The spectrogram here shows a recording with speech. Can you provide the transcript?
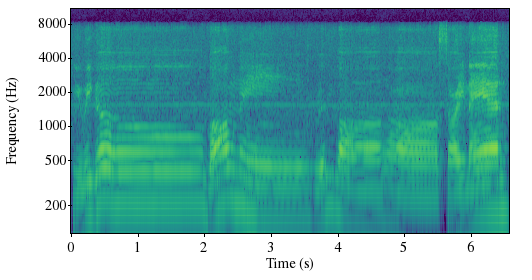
Here we go. Long name. Really long. Oh, sorry, man.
